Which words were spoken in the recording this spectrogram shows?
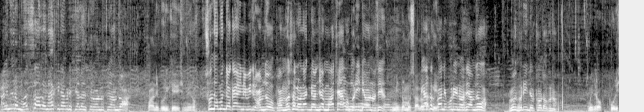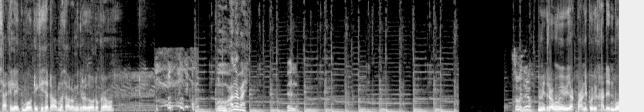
ખાલી મિત્રો મસાલો નાખીને આપણે સેલેન્જ કરવાનો છે આમ જો પાણીપુરી કેવી છે મિત્રો સુંદર બંધો કાંઈ નહીં મિત્રો આમ જો મસાલો નાખી દેવાનો છે માથે આખું ભરી દેવાનો છે મિત્રો મસાલો સ્પેશિયલ નાખી પાણીપુરી નો છે આમ જો હું ભરી દઉં થોડો ઘણો મિત્રો પૂરી સાખી લઈ બહુ તીખી છે મસાલો મિત્રો જો ટોકરામાં ઓ હાલે ભાઈ હેલો મિત્રો હું એક પાણીપુરી ખાધી ને બહુ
